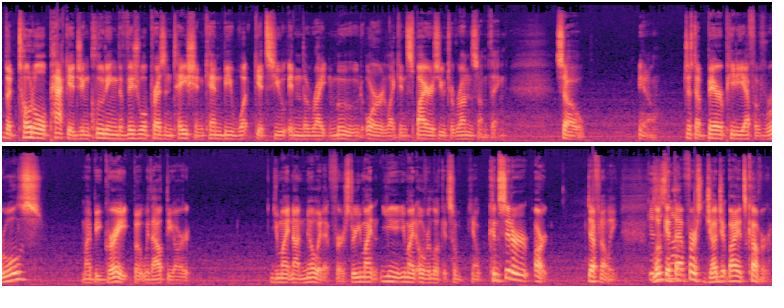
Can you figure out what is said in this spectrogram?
the total package, including the visual presentation, can be what gets you in the right mood or like inspires you to run something. So, you know, just a bare PDF of rules might be great, but without the art, you might not know it at first, or you might you, you might overlook it. So you know, consider art. definitely. look at not- that first. Judge it by its cover.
